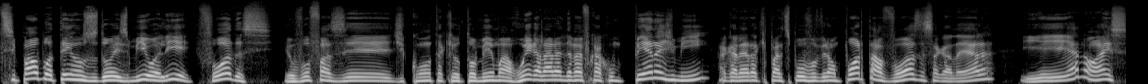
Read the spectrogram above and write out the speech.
se pau botei uns dois mil ali, foda-se. Eu vou fazer de conta que eu tomei uma ruim, a galera ainda vai ficar com pena de mim. A galera que participou, eu vou virar um porta-voz dessa galera. E é nóis.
